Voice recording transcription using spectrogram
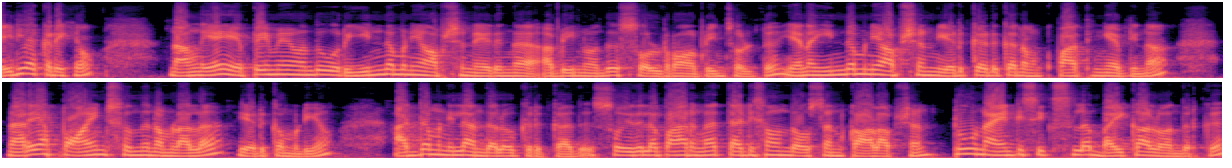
ஐடியா கிடைக்கும். நாங்கள் ஏன் எப்பயுமே வந்து ஒரு இந்த மணி ஆப்ஷன் எடுங்க அப்படின்னு வந்து சொல்கிறோம் அப்படின்னு சொல்லிட்டு. ஏன்னா இந்த மணி ஆப்ஷன் எடுக்க எடுக்க நமக்கு பார்த்தீங்க அப்படின்னா நிறையா பாயிண்ட்ஸ் வந்து நம்மளால் எடுக்க முடியும். அர்த்த மணியில் அந்த அளவுக்கு இருக்காது. ஸோ இதில் பாருங்கள் thirty seven thousand call option two ninety சிக்ஸில் பைக்கால் வந்திருக்கு.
